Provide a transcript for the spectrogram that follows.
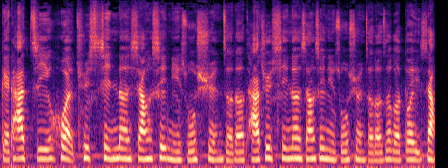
给他机会去信任、相信你所选择的他，去信任、相信你所选择的这个对象。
